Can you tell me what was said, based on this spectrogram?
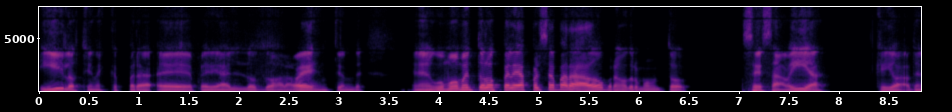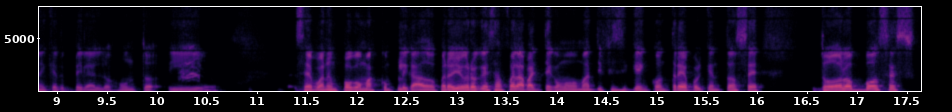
y los tienes que esperar, eh, pelear los dos a la vez, ¿entiendes? En algún momento los peleas por separado, pero en otro momento se sabía que iba a tener que pelearlos juntos y se pone un poco más complicado. Pero yo creo que esa fue la parte como más difícil que encontré, porque entonces todos los bosses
